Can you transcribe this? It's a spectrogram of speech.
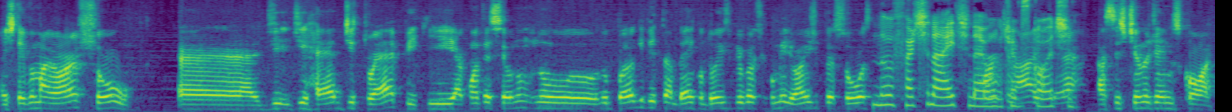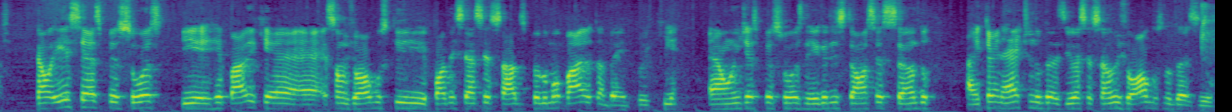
A gente teve o maior show é, de, de rap, de trap, que aconteceu no, no, no PUBG também, com 2,5 milhões de pessoas. No Fortnite, né? Fortnite, o James Scott. É, assistindo James Scott. Então, esses é as pessoas, e repare que é, é, são jogos que podem ser acessados pelo mobile também, porque é onde as pessoas negras estão acessando a internet no Brasil, acessando jogos no Brasil.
